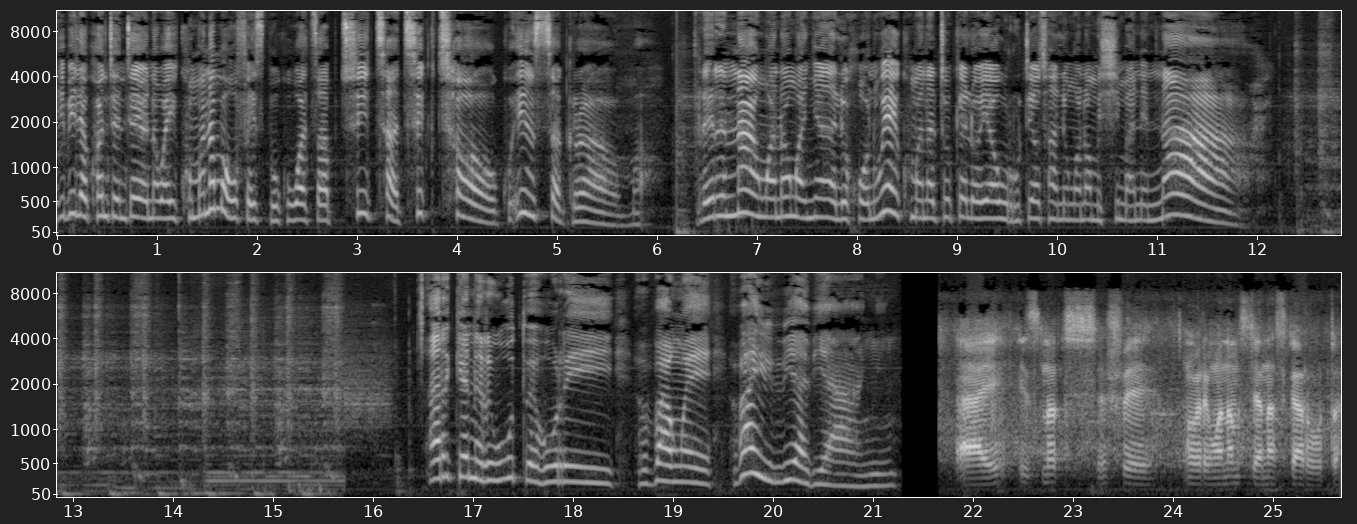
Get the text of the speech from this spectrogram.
ebile content ya yone wa ikhumana mo go facebook whatsapp twitter tiktok instagram. Re re na ngwana ngwanyana le gone o ya ikhumana tokelo ya o ruta ya tshwana le ngwana wa mošimane na a re kene re utlwe gore bangwe ba e bea bjang ai it's not fair gore ngwana mosetsana a se ka rota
